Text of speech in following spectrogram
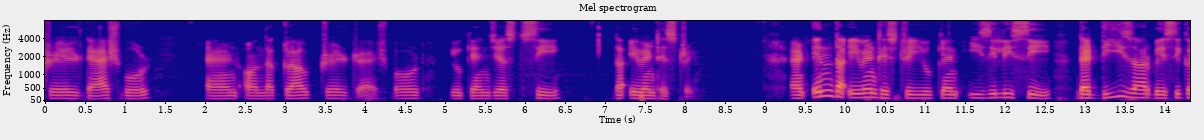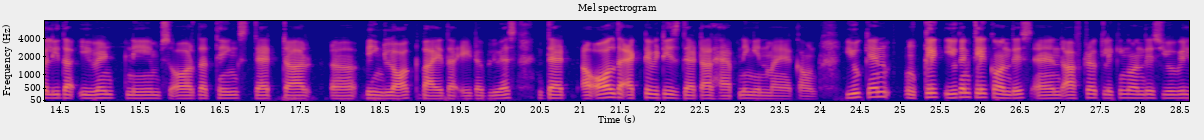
trail dashboard and on the cloud trail dashboard you can just see the event history. And in the event history you can easily see that these are basically the event names or the things that are uh, being logged by the AWS that uh, all the activities that are happening in my account. You can mm, click you can click on this and after clicking on this you will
